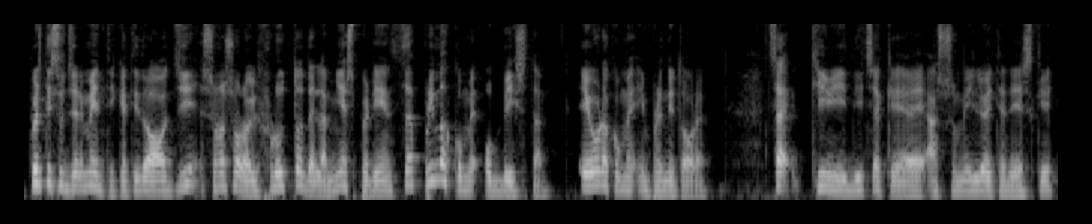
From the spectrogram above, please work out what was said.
Questi suggerimenti che ti do oggi sono solo il frutto della mia esperienza prima come hobbista e ora come imprenditore. C'è chi mi dice che assomiglio ai tedeschi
